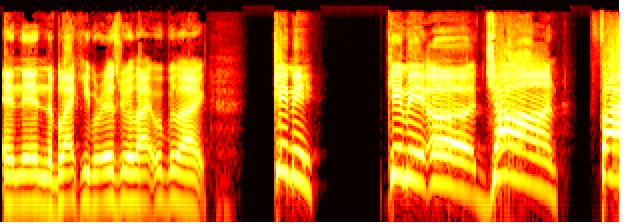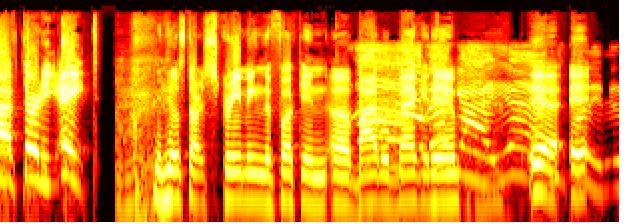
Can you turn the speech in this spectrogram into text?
and then the black hebrew israelite will be like give me give me uh john 538 and he'll start screaming the fucking uh bible Ah, back at him. Guy, yeah, Yeah, he's it- funny.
